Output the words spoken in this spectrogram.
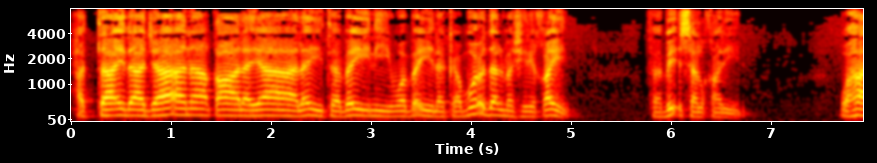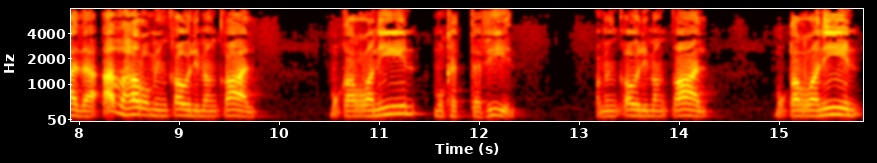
حتى إذا جاءنا قال يا ليت بيني وبينك بعد المشرقين فبئس القرين. وهذا أظهر من قول من قال مقرنين مكتفين ومن قول من قال مقرنين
